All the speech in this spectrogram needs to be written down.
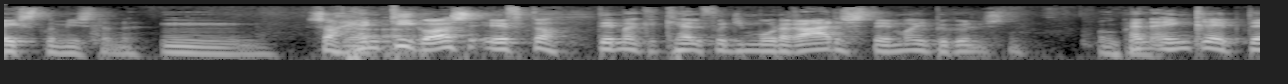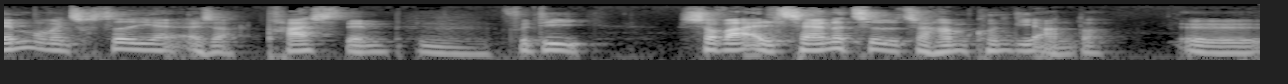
ekstremisterne. Mm. Så han gik også efter det, man kan kalde for de moderate stemmer i begyndelsen. Okay. Han angreb dem og var interesseret i at altså, presse dem, mm. fordi så var alternativet til ham kun de andre. Øh,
